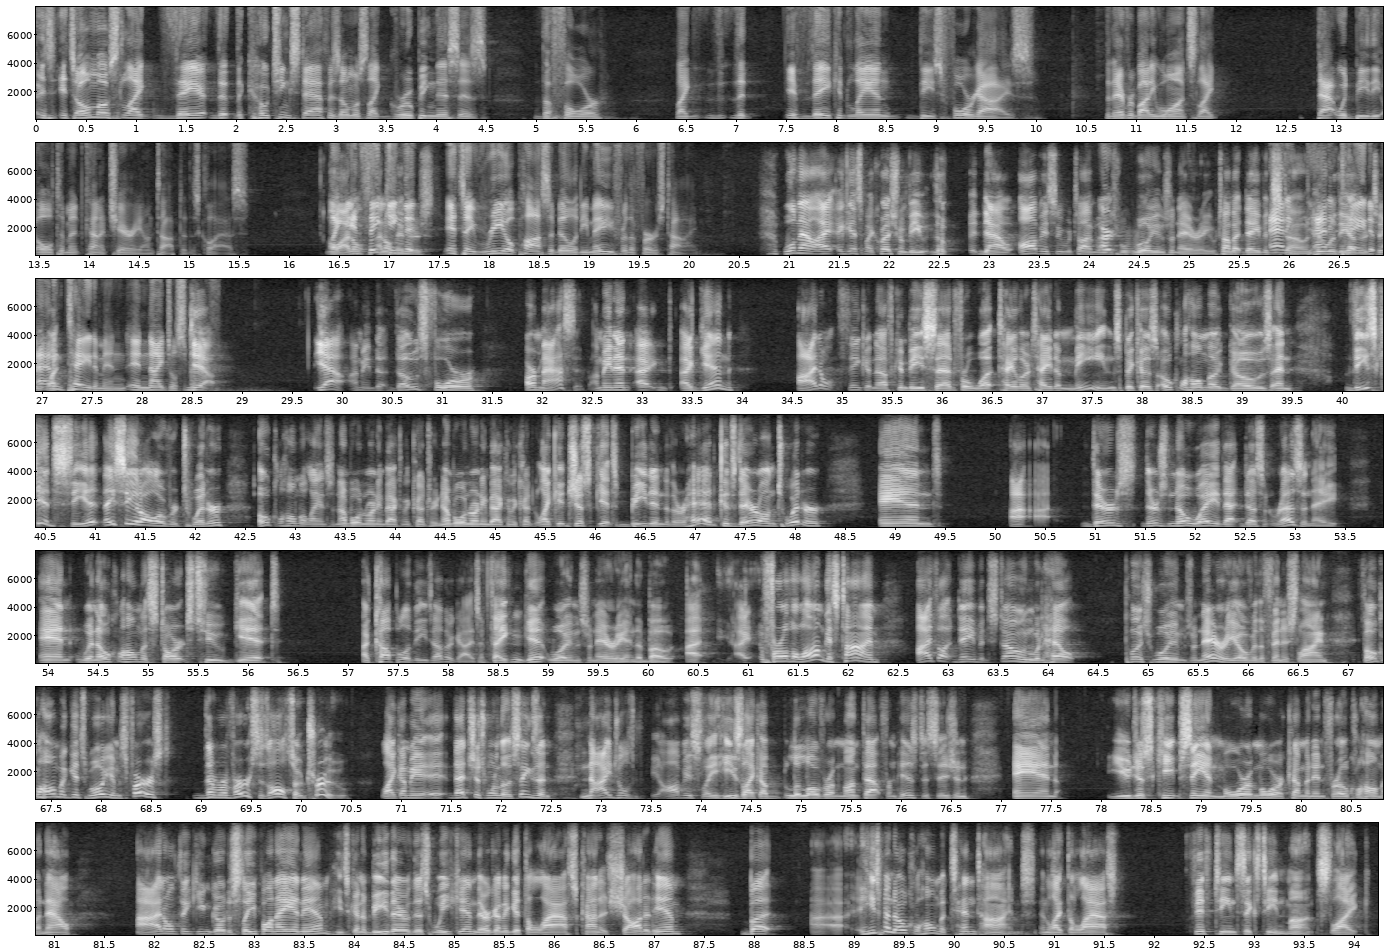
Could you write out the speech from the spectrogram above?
it's, it's almost like they the the coaching staff is almost like grouping this as the four, like the if they could land these four guys that everybody wants, like that would be the ultimate kind of cherry on top to this class. Oh, I and don't- I don't thinking think that there's- it's a real possibility, maybe for the first time. Well, now I, I guess my question would be: the, now obviously we're talking about Williams Nwaneri. We're talking about David Adding, Stone. Who adding were the Tatum, other two? adding Like, Tatum and, and Nigel Smith. yeah, yeah. I mean, th- those four are massive. I mean, and uh, again, I don't think enough can be said for what Taylor Tatum means because Oklahoma goes and these kids see it. They see it all over Twitter. Oklahoma lands the number one running back in the country, number one running back in the country. Like it just gets beat into their head because they're on Twitter, and I, I, there's there's no way that doesn't resonate. And when Oklahoma starts to get a couple of these other guys, if they can get Williams Nwaneri in the boat, I, I for the longest time I thought David Stone would help push Williams Nwaneri over the finish line. If Oklahoma gets Williams first, the reverse is also true. Like, I mean, it, that's just one of those things. And Nigel's obviously he's like a little over a month out from his decision, and you just keep seeing more and more coming in for Oklahoma. Now, I don't think you can go to sleep on A and M. He's going to be there this weekend. They're going to get the last kind of shot at him, but uh, he's been to Oklahoma ten times in like the last 15, 16 months. Like,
